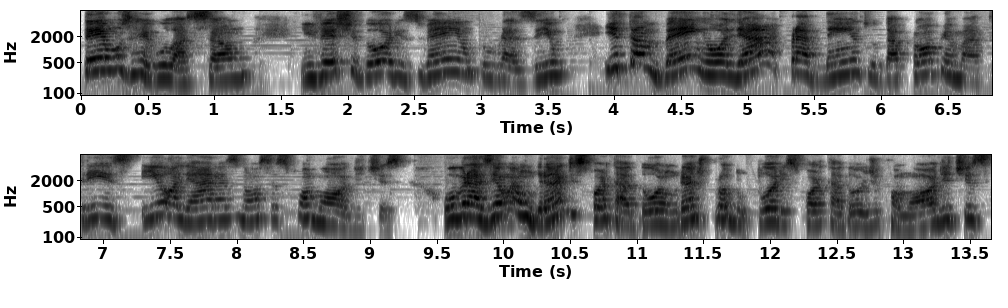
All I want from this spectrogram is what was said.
temos regulação, investidores venham para o Brasil e também olhar para dentro da própria matriz e olhar as nossas commodities. O Brasil é um grande exportador, um grande produtor exportador de commodities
